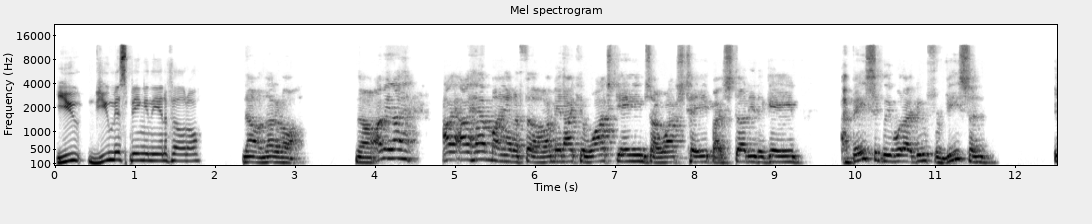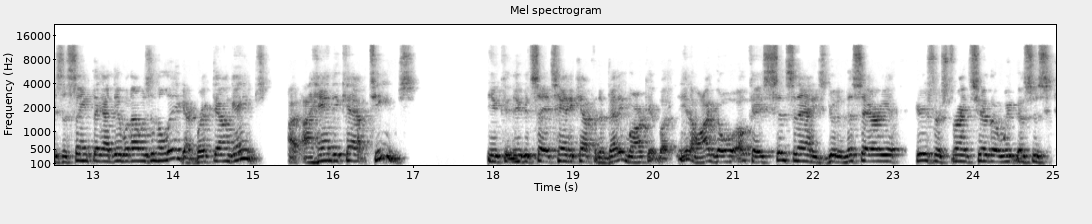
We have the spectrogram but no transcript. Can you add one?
You do you miss being in the NFL at all? No, not at all. No, I mean I I, I have my NFL. I mean, I can watch games. I watch tape. I study the game. I basically what I do for VSiN is the same thing I did when I was in the league. I break down games. I, I handicap teams. You could you could say it's handicap for the betting market, but you know I go okay. Cincinnati's good in this area. Here's their strengths. Here their weaknesses.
